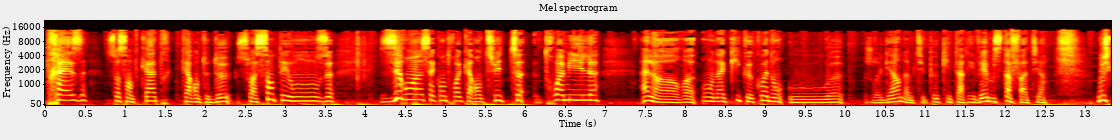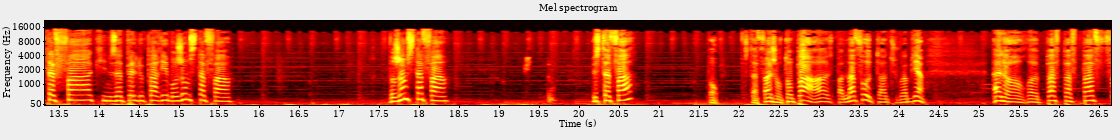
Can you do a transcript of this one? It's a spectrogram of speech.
13 64 42 71 01 53 48 3000. Alors, on a qui que quoi dans où? Je regarde un petit peu qui est arrivé. Mustapha, tiens. Mustapha qui nous appelle de Paris. Bonjour Mustapha. Bonjour Mustapha. Mustapha? J'entends pas, hein, c'est pas de ma faute, hein, tu vois bien. Alors, euh, paf, paf, paf,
